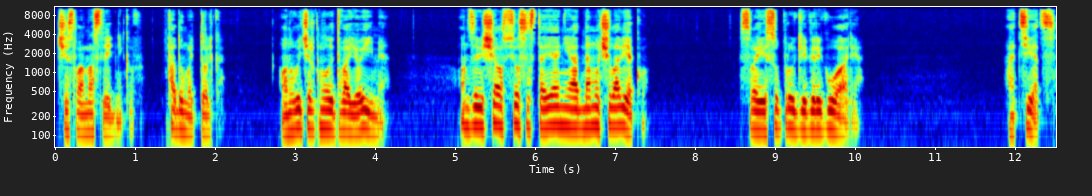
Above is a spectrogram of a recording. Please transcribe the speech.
числа наследников. Подумать только. Он вычеркнул и твое имя. Он завещал все состояние одному человеку, своей супруге Григуаре. «Отец!»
